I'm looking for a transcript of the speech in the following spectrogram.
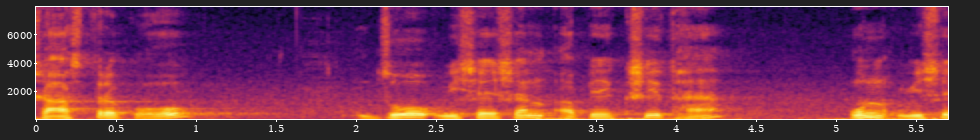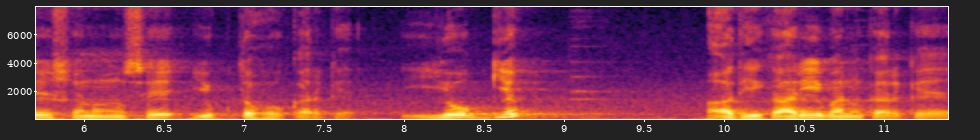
शास्त्र को जो विशेषण अपेक्षित हैं, उन विशेषणों से युक्त होकर के, योग्य अधिकारी बन करके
